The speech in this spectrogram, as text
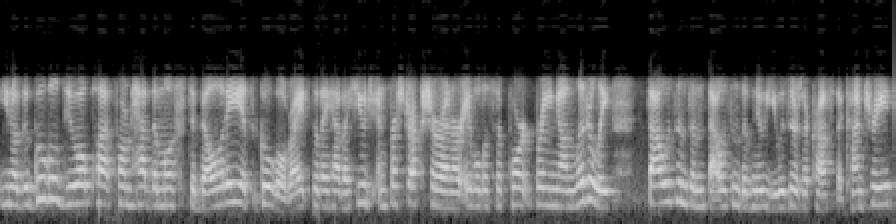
you know, the Google Duo platform had the most stability. It's Google, right? So they have a huge infrastructure and are able to support bringing on literally thousands and thousands of new users across the country,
